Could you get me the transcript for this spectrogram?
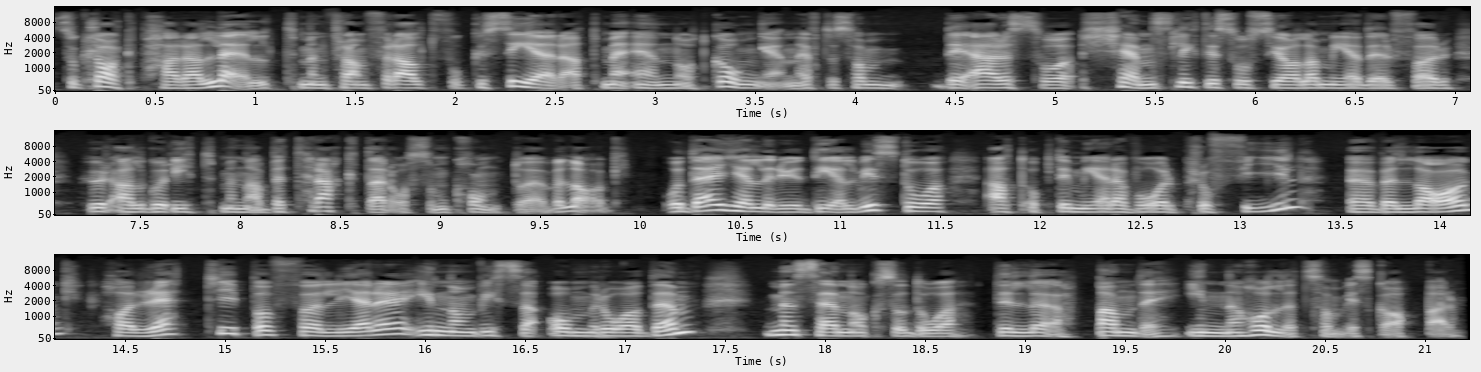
såklart parallellt, men framförallt fokuserat med en åt gången eftersom det är så känsligt i sociala medier för hur algoritmerna betraktar oss som konto överlag. Och där gäller det ju delvis då att optimera vår profil överlag, ha rätt typ av följare inom vissa områden, men sen också då det löpande innehållet som vi skapar.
